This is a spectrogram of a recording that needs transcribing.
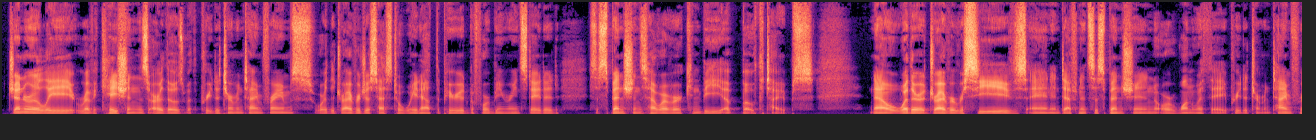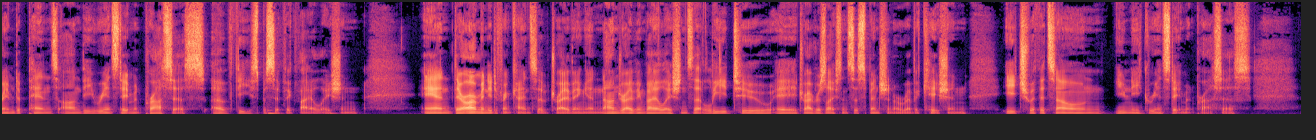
Generally, revocations are those with predetermined timeframes where the driver just has to wait out the period before being reinstated. Suspensions, however, can be of both types. Now, whether a driver receives an indefinite suspension or one with a predetermined time frame depends on the reinstatement process of the specific violation. And there are many different kinds of driving and non driving violations that lead to a driver's license suspension or revocation, each with its own unique reinstatement process.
